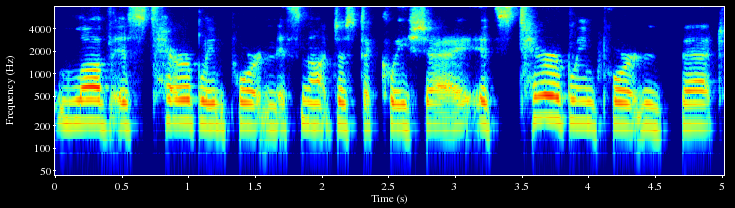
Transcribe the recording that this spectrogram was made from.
love is terribly important. It's not just a cliche, it's terribly important that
